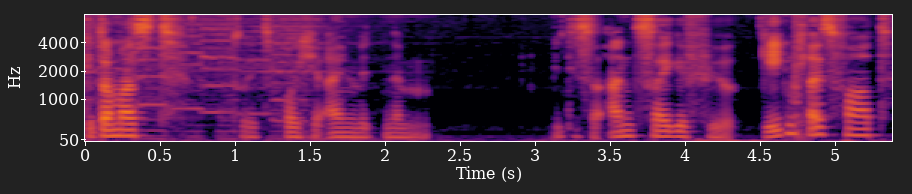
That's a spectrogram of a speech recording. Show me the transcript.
Gittermast. So, jetzt brauche ich einen mit einem mit dieser Anzeige für Gegengleisfahrt.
